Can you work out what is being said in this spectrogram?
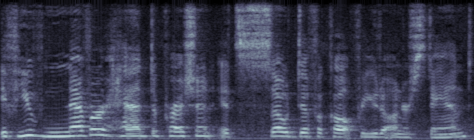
if you've never had depression, it's so difficult for you to understand.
